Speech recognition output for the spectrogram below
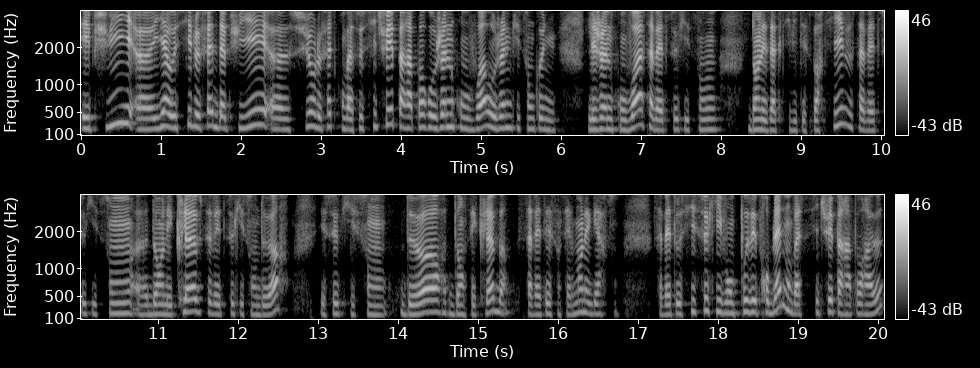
Et puis, euh, il y a aussi le fait d'appuyer euh, sur le fait qu'on va se situer par rapport aux jeunes qu'on voit, aux jeunes qui sont connus. Les jeunes qu'on voit, ça va être ceux qui sont dans les activités sportives, ça va être ceux qui sont dans les clubs, ça va être ceux qui sont dehors. Et ceux qui sont dehors, dans ces clubs, ça va être essentiellement les garçons. Ça va être aussi ceux qui vont poser problème, on va se situer par rapport à eux.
